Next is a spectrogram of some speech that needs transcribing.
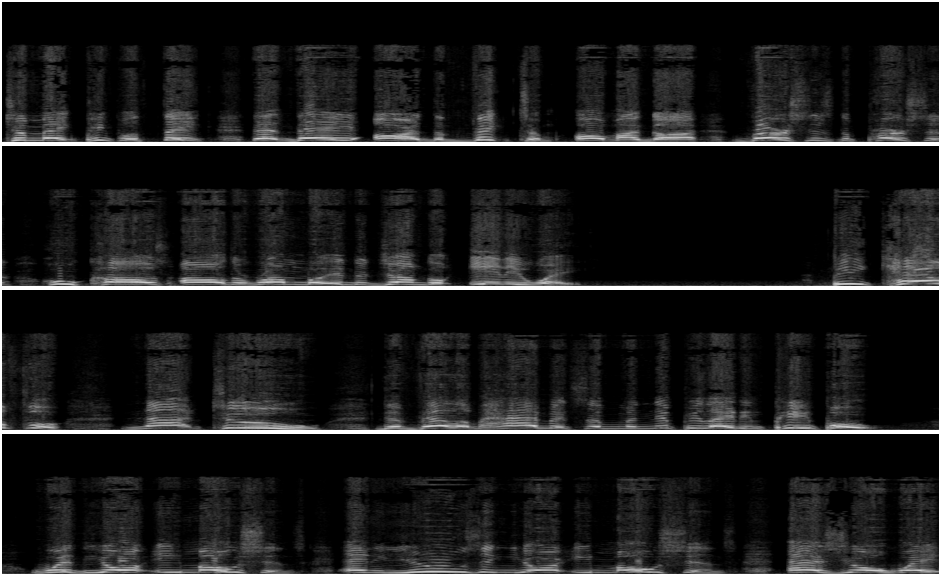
to make people think that they are the victim. Oh my God. Versus the person who caused all the rumble in the jungle anyway. Be careful not to develop habits of manipulating people with your emotions and using your emotions as your way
